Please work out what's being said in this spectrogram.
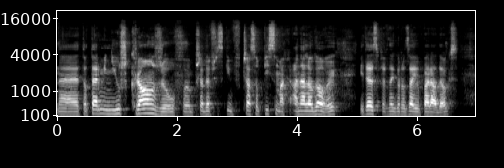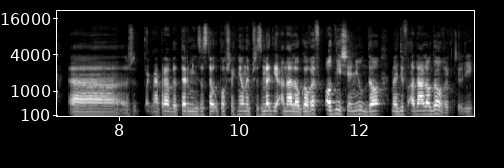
e, to termin już krążył w, przede wszystkim w czasopismach analogowych i to jest pewnego rodzaju paradoks, e, że tak naprawdę termin został upowszechniony przez media analogowe w odniesieniu do mediów analogowych, czyli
